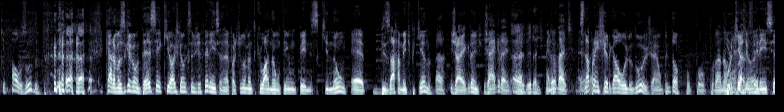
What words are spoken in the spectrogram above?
Que pausudo. Cara, mas o que acontece é que eu acho que é uma questão de referência, né? A partir do momento que o anão tem um pênis que não é bizarramente pequeno, Ah. já é grande. Já é grande. É, é verdade. É verdade. É Se dá pra enxergar olho nu, já é um pintão. Por, por, por anão. Porque é. a referência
